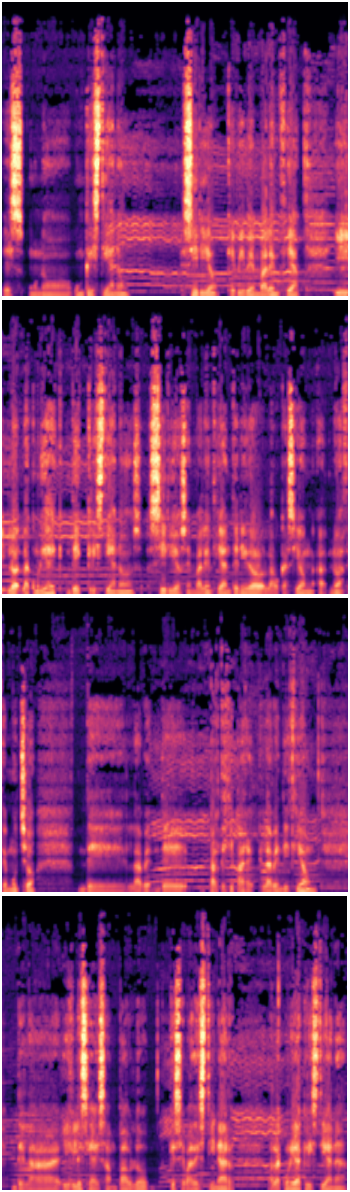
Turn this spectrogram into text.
es uno, un cristiano sirio que vive en Valencia y la comunidad de cristianos sirios en Valencia han tenido la ocasión ah, no hace mucho de, de participar en la bendición de la iglesia de San Pablo que se va a destinar a la comunidad cristiana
